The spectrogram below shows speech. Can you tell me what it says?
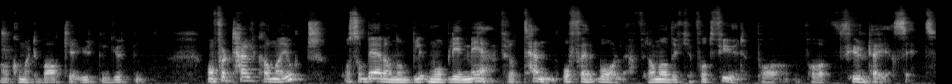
Han kommer tilbake uten gutten. Han forteller hva han har gjort, og så ber han om å bli med for å tenne offerbålet, for han hadde ikke fått fyr på, på fyrtøyet sitt.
